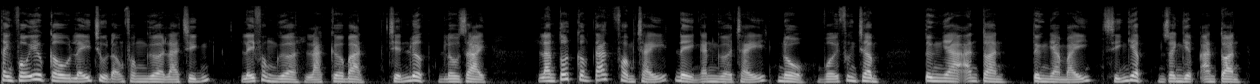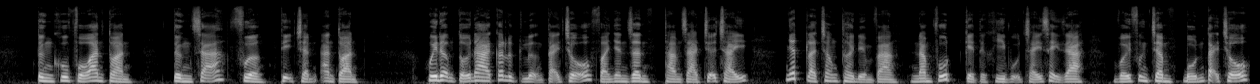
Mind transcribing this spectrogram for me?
Thành phố yêu cầu lấy chủ động phòng ngừa là chính, lấy phòng ngừa là cơ bản, chiến lược lâu dài, làm tốt công tác phòng cháy để ngăn ngừa cháy nổ với phương châm từng nhà an toàn, từng nhà máy, xí nghiệp, doanh nghiệp an toàn, từng khu phố an toàn, từng xã, phường, thị trấn an toàn. Huy động tối đa các lực lượng tại chỗ và nhân dân tham gia chữa cháy, nhất là trong thời điểm vàng 5 phút kể từ khi vụ cháy xảy ra với phương châm 4 tại chỗ.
